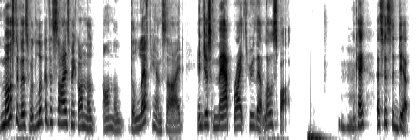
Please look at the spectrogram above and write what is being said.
most of us would look at the seismic on the on the, the left hand side and just map right through that low spot. Mm-hmm. Okay, that's just a dip.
